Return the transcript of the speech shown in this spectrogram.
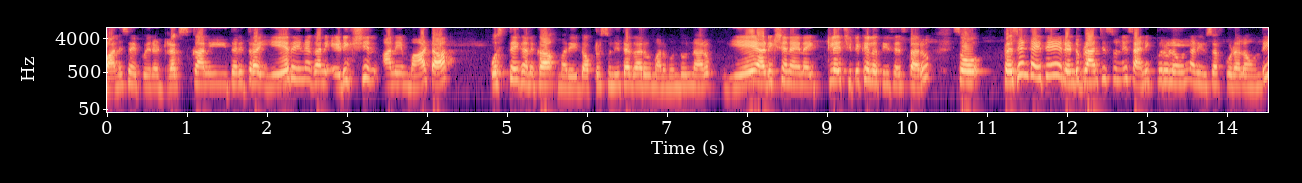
బానిస అయిపోయిన డ్రగ్స్ కానీ ఇతర ఇతర ఏదైనా కానీ ఎడిక్షన్ అనే మాట వస్తే గనక మరి డాక్టర్ సునీత గారు మన ముందు ఉన్నారు. ఏ అడిక్షన్ అయినా ఇట్లే చిటికెలో తీసేస్తారు. సో ప్రెసెంట్ అయితే రెండు బ్రాంచెస్ ఉన్నాయి. సైనిక్పురిలో ఉంది అండ్ యూసఫ్ కూడాలో ఉంది.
